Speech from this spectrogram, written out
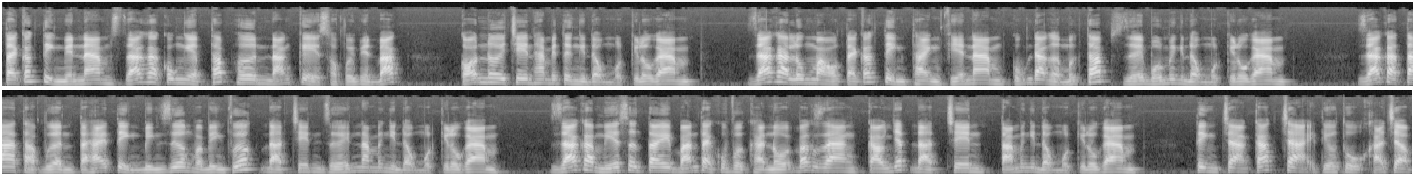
Tại các tỉnh miền Nam, giá gà công nghiệp thấp hơn đáng kể so với miền Bắc, có nơi trên 24.000 đồng một kg. Giá gà lông màu tại các tỉnh thành phía Nam cũng đang ở mức thấp dưới 40.000 đồng một kg. Giá gà ta thả vườn tại hai tỉnh Bình Dương và Bình Phước đạt trên dưới 50.000 đồng một kg. Giá gà mía Sơn Tây bán tại khu vực Hà Nội, Bắc Giang cao nhất đạt trên 80.000 đồng một kg. Tình trạng các trại tiêu thụ khá chậm.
